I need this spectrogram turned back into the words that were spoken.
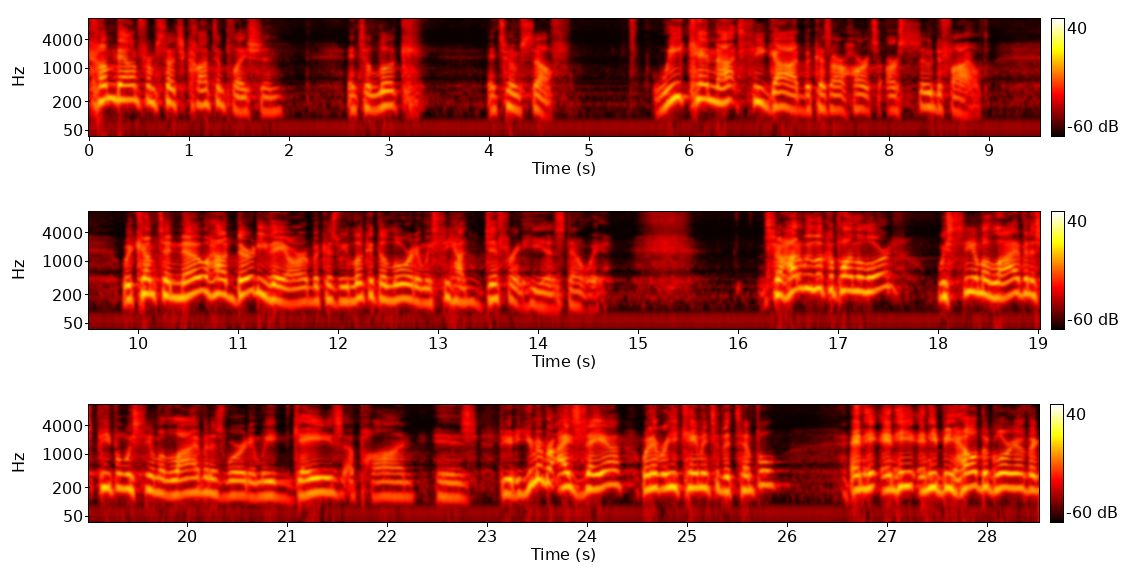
come down from such contemplation and to look into Himself. We cannot see God because our hearts are so defiled. We come to know how dirty they are because we look at the Lord and we see how different He is, don't we? So, how do we look upon the Lord? We see Him alive in His people, we see Him alive in His Word, and we gaze upon His beauty. You remember Isaiah whenever he came into the temple and he, and he, and he beheld the glory of, the,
